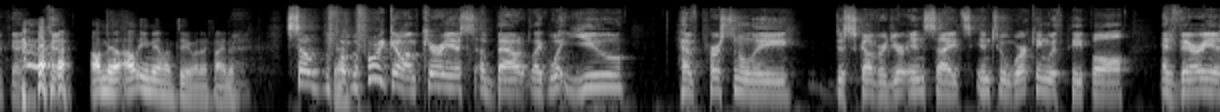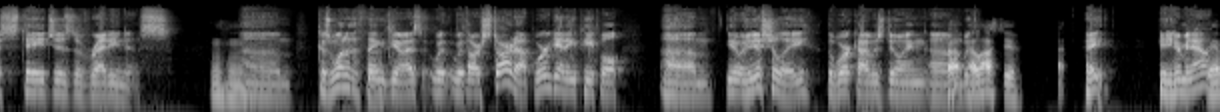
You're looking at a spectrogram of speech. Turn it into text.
okay, I'll mail, I'll email them to you when I find them. Right. So before yeah. before we go, I'm curious about like what you have personally discovered, your insights into working with people at various stages of readiness. Because mm-hmm. um, one of the things, you know, as with, with our startup, we're getting people. Um, you know, initially the work I was doing. Um, oh, with, I lost you. Hey, can you hear me now? Yeah,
